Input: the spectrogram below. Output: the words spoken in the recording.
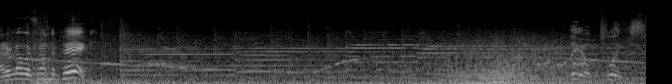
I don't know which one to pick. Leo, please.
